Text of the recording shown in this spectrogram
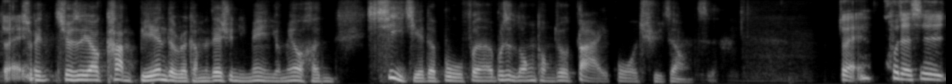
对，所以就是要看别人的 recommendation 里面有没有很细节的部分，而不是笼统就带过去这样子。对，或者是。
